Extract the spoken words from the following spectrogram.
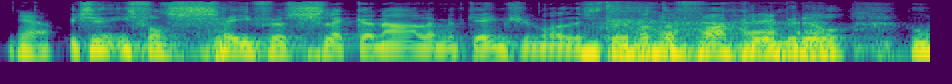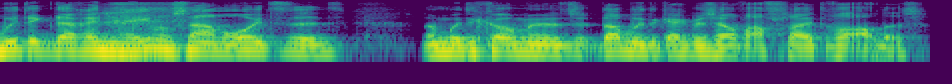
Ja, Ik zit in iets van zeven Slack-kanalen met gamejournalisten. What the fuck? ik bedoel, hoe moet ik daar in hemelsnaam ooit... eh, Dan moet ik gewoon, dan moet ik echt mezelf afsluiten van alles.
